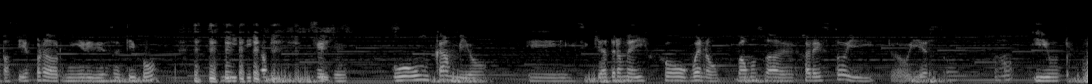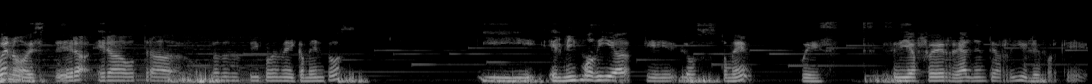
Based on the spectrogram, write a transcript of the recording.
pastillas para dormir y de ese tipo. Y digamos que hubo un cambio. Eh, el psiquiatra me dijo, bueno, vamos a dejar esto y te doy esto. Y bueno, este era, era otra, otro tipo de medicamentos y el mismo día que los tomé, pues ese día fue realmente horrible porque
